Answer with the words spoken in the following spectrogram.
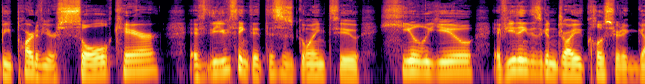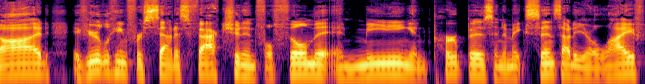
be part of your soul care, if you think that this is going to heal you, if you think this is going to draw you closer to God, if you're looking for satisfaction and fulfillment and meaning and purpose and to make sense out of your life,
